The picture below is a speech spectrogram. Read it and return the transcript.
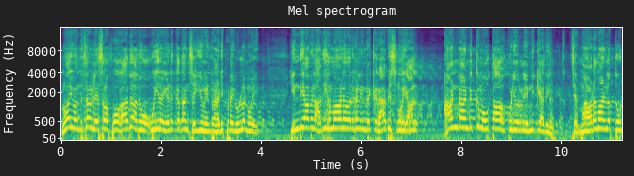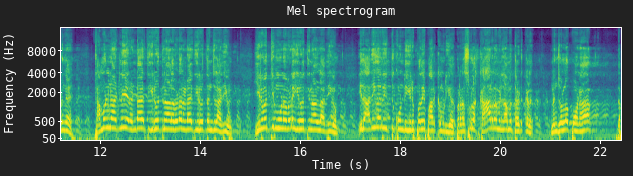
நோய் வந்துச்சுன்னா லேசில் போகாது. அது உயிரை எடுக்கத்தான் செய்யும் என்ற அடிப்படையில் உள்ள நோய். இந்தியாவில் அதிகமானவர்கள் இன்றைக்கு ராபிஸ் நோயால் ஆண்டாண்டுக்கு மௌத்தாகக்கூடியவர்கள் எண்ணிக்கை அதிகம். சரி வட மாநிலத்தை விடுங்க. தமிழ்நாட்டிலேயே ரெண்டாயிரத்தி இருபத்தி நாலை விட ரெண்டாயிரத்தி இருபத்தஞ்சில் அதிகம். இருபத்தி மூணை விட இருபத்தி நாலில் அதிகம். இது அதிகரித்து கொண்டு இருப்பதை பார்க்க முடியாது இப்போ ரசூலா காரணம் இல்லாமல் தடுக்கலை. நான் சொல்ல போனால் இந்த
